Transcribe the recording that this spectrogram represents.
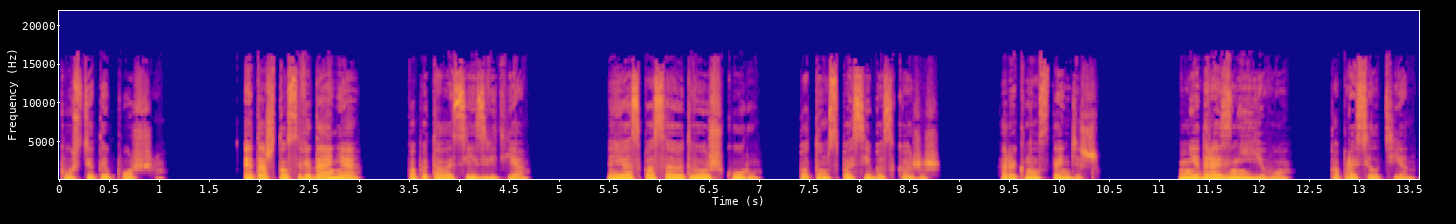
Пустят и позже. «Это что, свидание?» — попыталась съязвить я. «Я спасаю твою шкуру. Потом спасибо скажешь», — рыкнул Стэндиш. «Не дразни его», — попросил Тьен.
